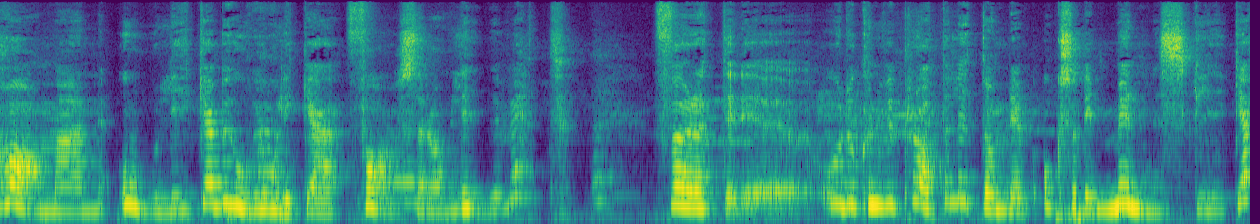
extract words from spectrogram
har man olika behov i olika faser av livet? För att, eh, och då kunde vi prata lite om det, också det mänskliga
